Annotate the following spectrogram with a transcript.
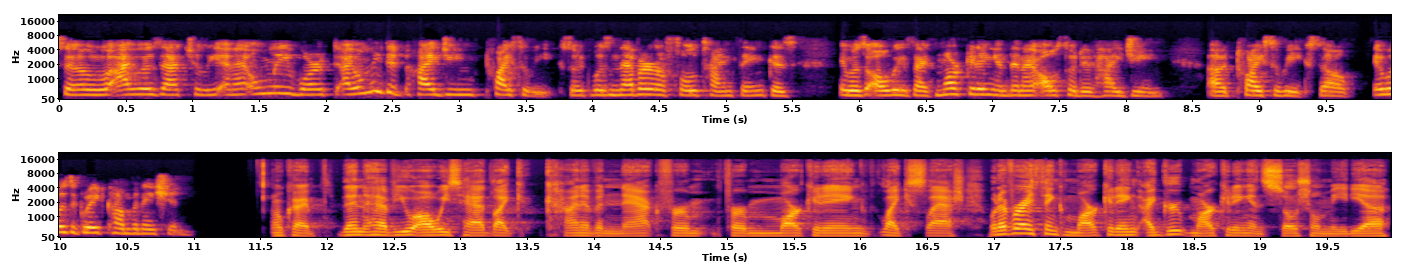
So I was actually, and I only worked, I only did hygiene twice a week. So it was never a full time thing because it was always like marketing. And then I also did hygiene uh, twice a week. So it was a great combination. Okay. Then have you always had like kind of a knack for for marketing like slash whenever I think marketing, I group marketing and social media.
